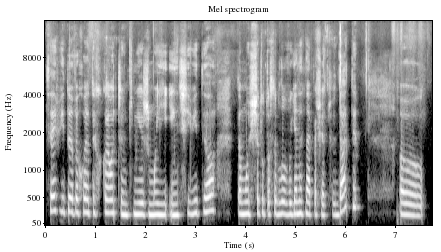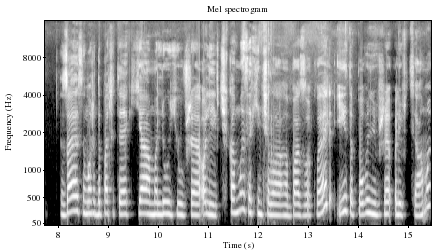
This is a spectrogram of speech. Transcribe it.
Це відео виходить коротшим, ніж мої інші відео, тому що тут особливо я не знаю про що розповідати. Зараз ви можете бачити, як я малюю вже олівчиками. Закінчила базу акварель і доповнюю вже олівцями.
